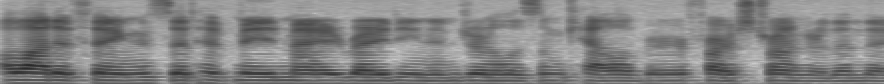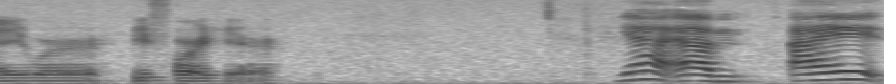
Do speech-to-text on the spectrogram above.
a lot of things that have made my writing and journalism caliber far stronger than they were before here. Yeah, um, I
